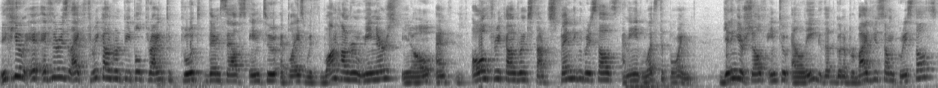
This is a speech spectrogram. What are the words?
If you if there is like 300 people trying to put themselves into a place with 100 winners you know and all 300 start spending crystals i mean what's the point? Getting yourself into a league that's gonna provide you some crystals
